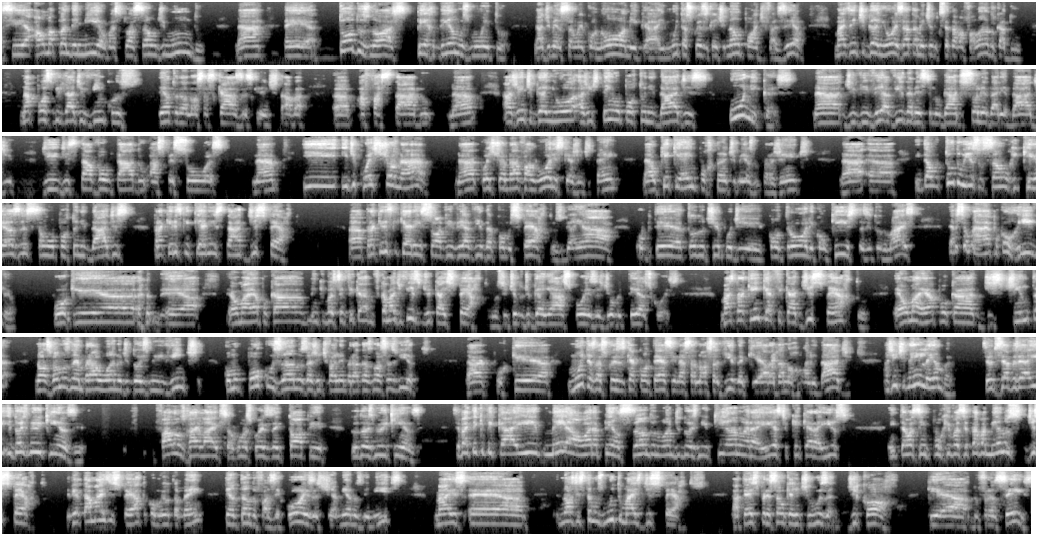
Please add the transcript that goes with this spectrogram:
Se há uma pandemia, uma situação de mundo, né? É, todos nós perdemos muito na dimensão econômica e muitas coisas que a gente não pode fazer, mas a gente ganhou exatamente no que você estava falando, Cadu, na possibilidade de vínculos dentro das nossas casas que a gente estava uh, afastado, né? A gente ganhou, a gente tem oportunidades únicas né, de viver a vida nesse lugar de solidariedade, de, de estar voltado às pessoas, né? E, e de questionar, né? Questionar valores que a gente tem, né? O que, que é importante mesmo para a gente, né? Uh, então tudo isso são riquezas, são oportunidades para aqueles que querem estar despertos. Uh, para aqueles que querem só viver a vida como espertos, ganhar, obter todo tipo de controle, conquistas e tudo mais, deve ser uma época horrível porque é, é uma época em que você fica, fica mais difícil de ficar esperto, no sentido de ganhar as coisas, de obter as coisas. Mas para quem quer ficar desperto, é uma época distinta. Nós vamos lembrar o ano de 2020 como poucos anos a gente vai lembrar das nossas vidas. Tá? Porque muitas das coisas que acontecem nessa nossa vida, que era da normalidade, a gente nem lembra. Se eu disser, e 2015? Fala os highlights, algumas coisas aí top do 2015. Você vai ter que ficar aí meia hora pensando no ano de 2000, que ano era esse, o que, que era isso. Então, assim, porque você estava menos desperto. Devia estar mais esperto, como eu também, tentando fazer coisas, tinha menos limites, mas é, nós estamos muito mais despertos. Até a expressão que a gente usa, de cor, que é do francês,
